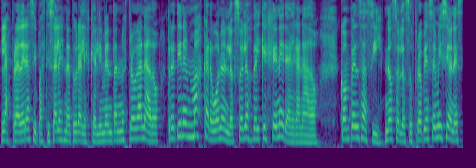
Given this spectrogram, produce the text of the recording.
Las praderas y pastizales naturales que alimentan nuestro ganado retienen más carbono en los suelos del que genera el ganado. Compensa así no solo sus propias emisiones,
